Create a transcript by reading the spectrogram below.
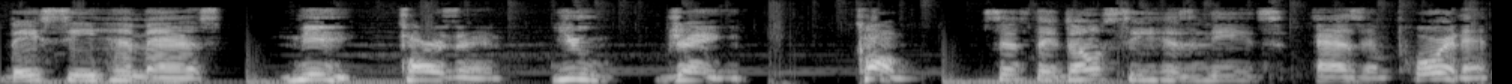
They see him as me, Tarzan, you, Jane. Come. Since they don't see his needs as important,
